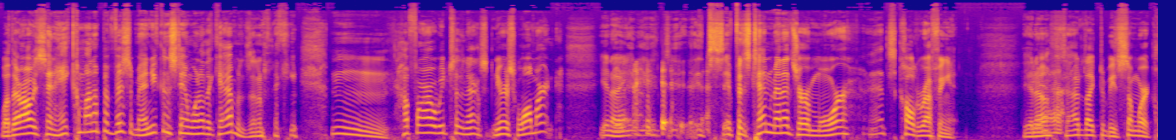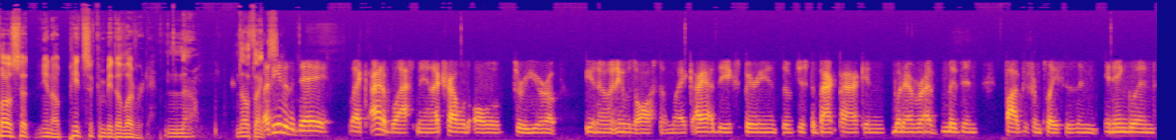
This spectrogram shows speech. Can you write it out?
well, they're always saying, "Hey, come on up and visit, man. You can stay in one of the cabins." And I'm thinking, "Hmm, how far are we to the next nearest Walmart?" You know, you- it's, it's if it's ten minutes or more, it's called roughing it. You know, Yeah. So I'd like to be somewhere close that you know pizza can be delivered. No, no thanks. At the end of the day, like I had a blast, man. I traveled all through Europe, you know, and it was awesome. Like I had the experience of just a backpack and whatever. I've lived in five different places in in England.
